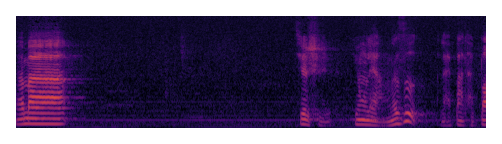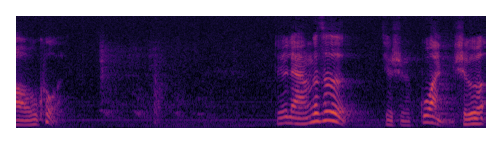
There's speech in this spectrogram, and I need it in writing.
那么就是。用两个字来把它包括，这两个字就是贯舍。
